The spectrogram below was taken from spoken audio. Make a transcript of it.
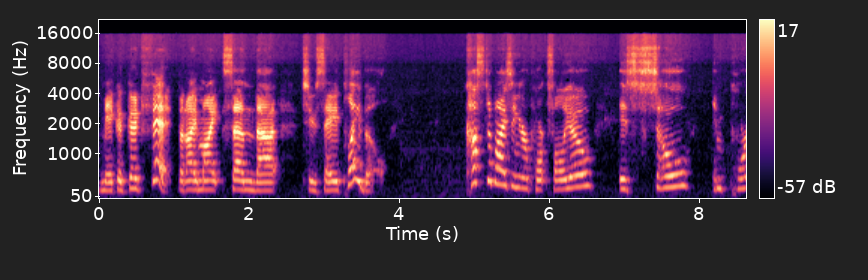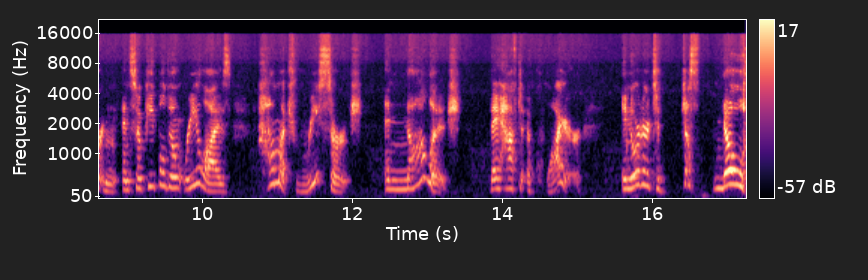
make a good fit, but I might send that to, say, Playbill customizing your portfolio is so important. And so people don't realize how much research and knowledge they have to acquire in order to just know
